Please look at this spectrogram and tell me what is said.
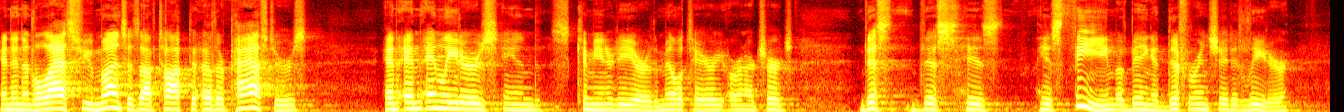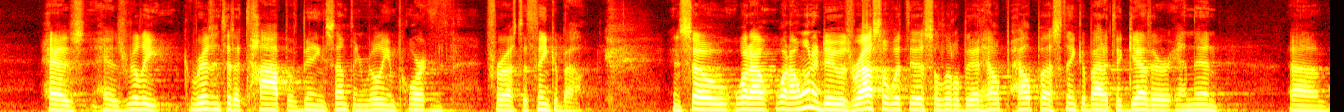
And then in the last few months, as I've talked to other pastors and, and, and leaders in community or the military or in our church, this, this his, his theme of being a differentiated leader has, has really risen to the top of being something really important for us to think about. And so, what I, what I want to do is wrestle with this a little bit, help, help us think about it together, and then um,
